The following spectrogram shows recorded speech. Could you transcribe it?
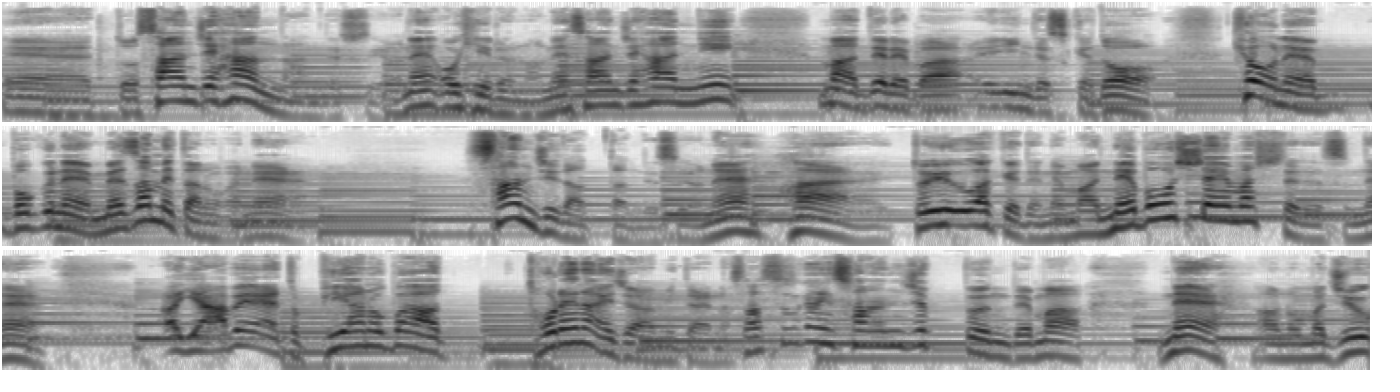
えー、っと、3時半なんですよね。お昼のね、3時半に、まあ出ればいいんですけど、今日ね、僕ね、目覚めたのがね、3時だったんですよね。はい。というわけでね、まあ寝坊しちゃいましてですね、あ、やべえと、ピアノバー取れないじゃんみたいな。さすがに30分で、まあ、ね、あの、まあ、15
